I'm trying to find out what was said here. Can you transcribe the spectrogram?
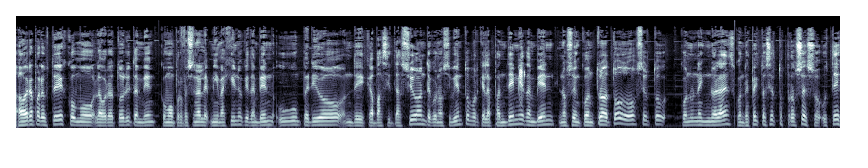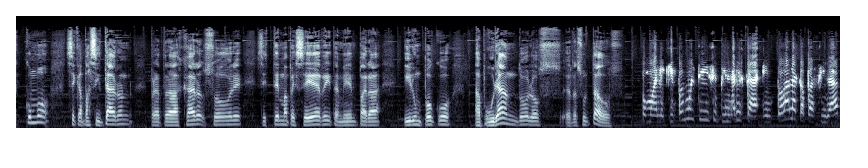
Ahora para ustedes como laboratorio y también como profesionales, me imagino que también hubo un periodo de capacitación, de conocimiento, porque la pandemia también nos encontró a todos, ¿cierto?, con una ignorancia con respecto a ciertos procesos. ¿Ustedes cómo se capacitaron para trabajar sobre sistema PCR y también para ir un poco apurando los eh, resultados? Como el equipo es multidisciplinario, está en toda la capacidad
